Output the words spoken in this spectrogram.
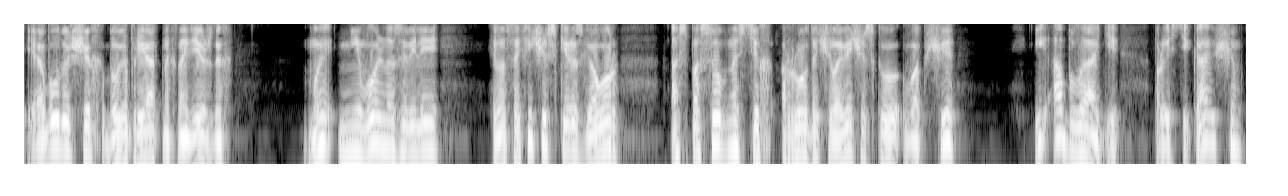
и о будущих благоприятных надеждах, мы невольно завели философический разговор о способностях рода человеческого вообще и о благе, проистекающем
